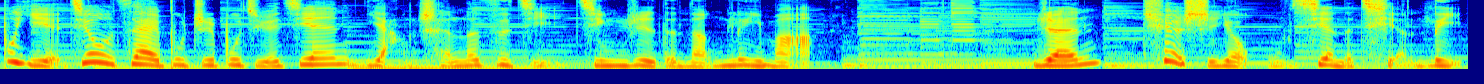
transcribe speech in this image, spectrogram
不也就在不知不觉间养成了自己今日的能力吗？人确实有无限的潜力。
